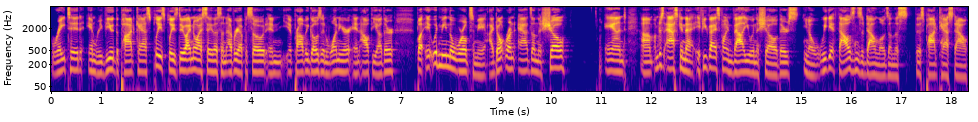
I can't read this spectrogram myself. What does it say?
rated and reviewed the podcast, please, please do. I know I say this in every episode and it probably goes in one ear and out the other, but it would mean the world to me. I don't run ads on the show. And um, I'm just asking that if you guys find value in the show, there's you know we get thousands of downloads on this this podcast now.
